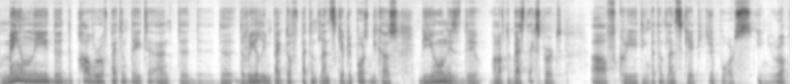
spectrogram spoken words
mainly the the power of patent data and the, the the, the real impact of patent landscape reports because Bjorn is the one of the best experts of creating patent landscape reports in Europe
